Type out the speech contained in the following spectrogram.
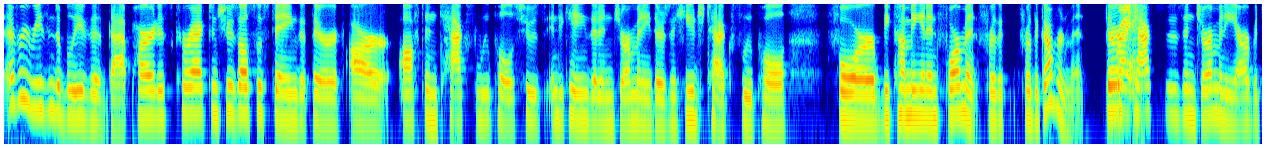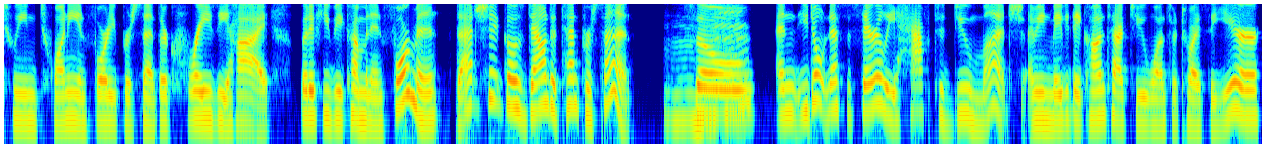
every reason to believe that that part is correct. And she was also saying that there are often tax loopholes. She was indicating that in Germany, there's a huge tax loophole for becoming an informant for the for the government. Their Right. taxes in Germany are between 20 and 40 percent. They're crazy high. But if you become an informant, that shit goes down to 10 percent. Mhm. So, and you don't necessarily have to do much. I mean, maybe they contact you once or twice a year,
